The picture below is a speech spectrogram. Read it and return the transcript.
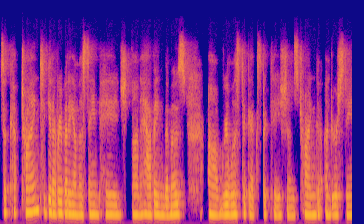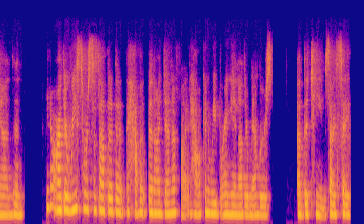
so c- trying to get everybody on the same page on having the most um, realistic expectations trying to understand and you know are there resources out there that haven't been identified? How can we bring in other members of the team? So i'd say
